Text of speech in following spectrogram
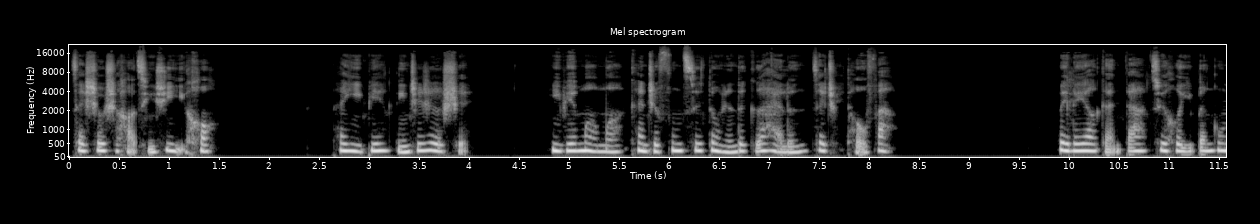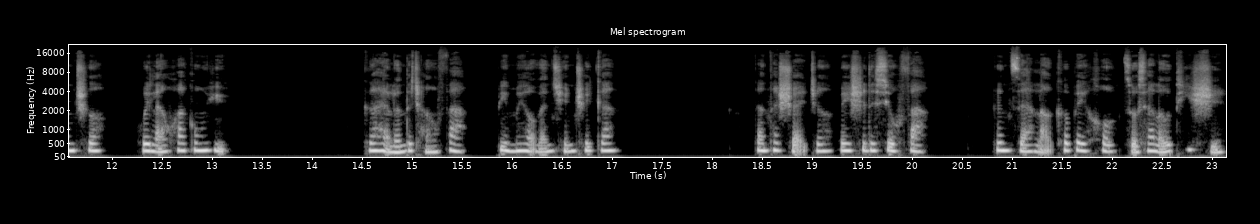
在收拾好情绪以后，他一边淋着热水，一边默默看着风姿动人的葛海伦在吹头发。为了要赶搭最后一班公车回兰花公寓。葛海伦的长发并没有完全吹干。当他甩着微湿的秀发，跟在老柯背后走下楼梯时，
